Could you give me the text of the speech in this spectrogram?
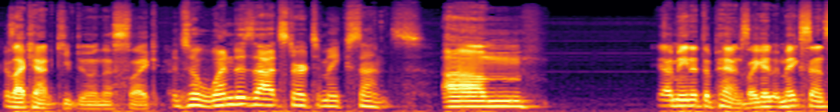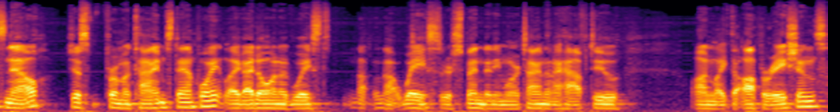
Because I can't keep doing this. Like And so when does that start to make sense? um, I mean, it depends. Like, it, it makes sense now, just from a time standpoint. Like, I don't want to waste, not, not waste or spend any more time than I have to on like the operations.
